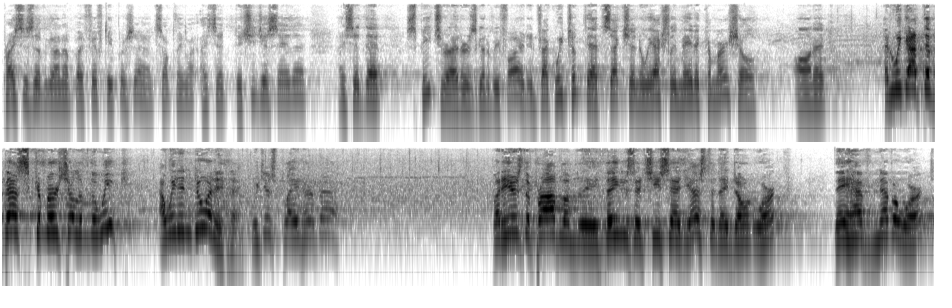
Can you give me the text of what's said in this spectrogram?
prices have gone up by 50%, something like I said, did she just say that? I said that speechwriter is going to be fired. In fact, we took that section and we actually made a commercial on it and we got the best commercial of the week. And we didn't do anything, we just played her back. But here's the problem the things that she said yesterday don't work. They have never worked.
